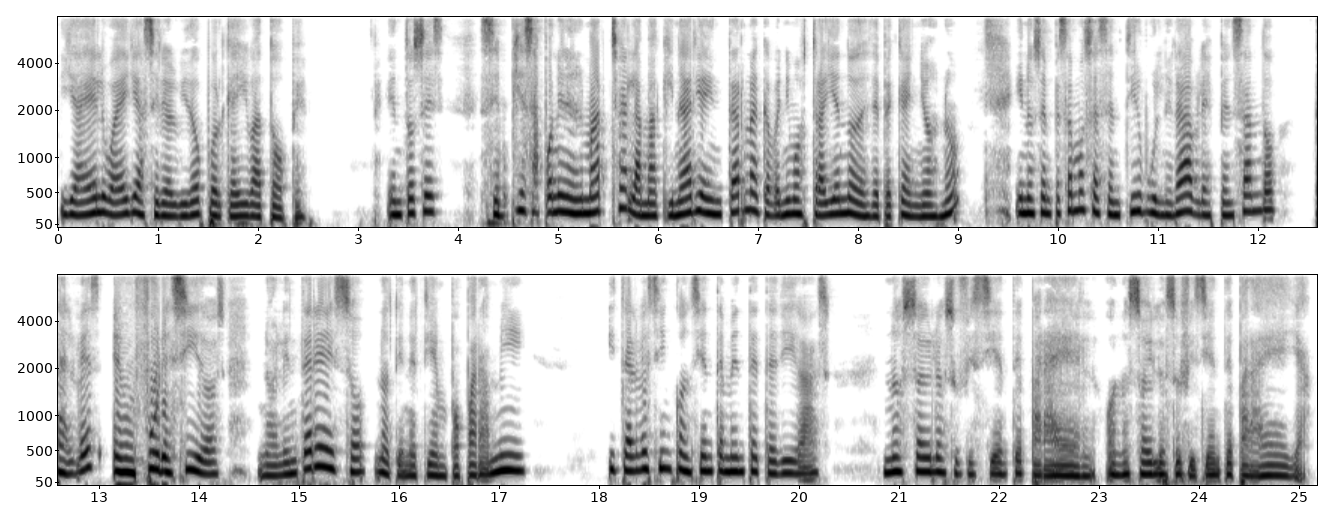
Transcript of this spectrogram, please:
Y a él o a ella se le olvidó porque iba a tope. Entonces se empieza a poner en marcha la maquinaria interna que venimos trayendo desde pequeños, ¿no? Y nos empezamos a sentir vulnerables pensando tal vez enfurecidos. No le intereso, no tiene tiempo para mí. Y tal vez inconscientemente te digas, no soy lo suficiente para él o no soy lo suficiente para ella.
